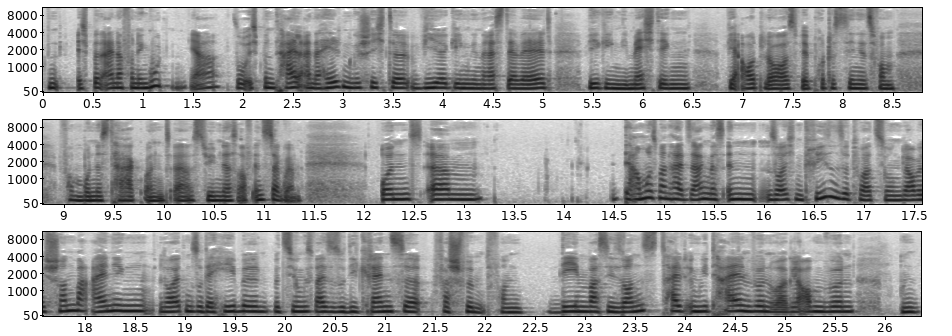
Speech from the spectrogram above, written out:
bin, ich bin einer von den Guten, ja. So, ich bin Teil einer Heldengeschichte, wir gegen den Rest der Welt, wir gegen die Mächtigen, wir Outlaws, wir protestieren jetzt vom, vom Bundestag und äh, streamen das auf Instagram. Und ähm, da muss man halt sagen, dass in solchen Krisensituationen, glaube ich, schon bei einigen Leuten so der Hebel beziehungsweise so die Grenze verschwimmt von dem, was sie sonst halt irgendwie teilen würden oder glauben würden und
